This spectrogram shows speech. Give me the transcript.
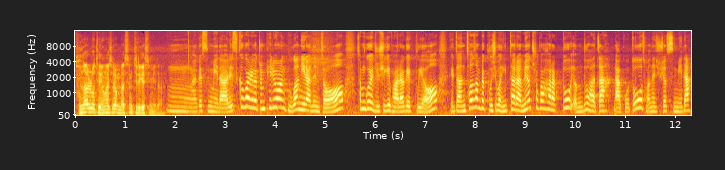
분할로 대응하시란 말씀 드리겠습니다. 음, 알겠습니다. 리스크 관리가 좀 필요한 구간이라는 점 참고해 주시기 바라겠고요. 일단 1,390원 이탈하면 추가 하락도 염두하자라고도 전해 주셨습니다.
